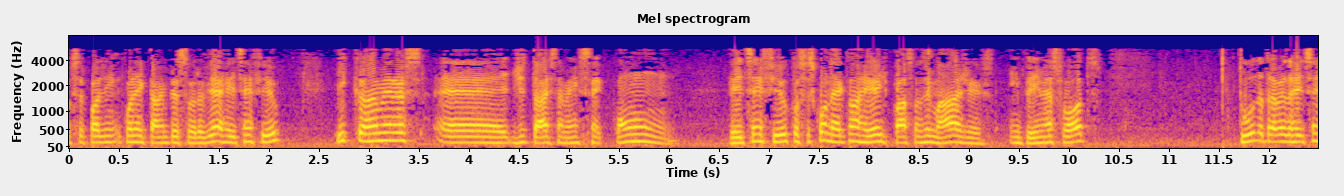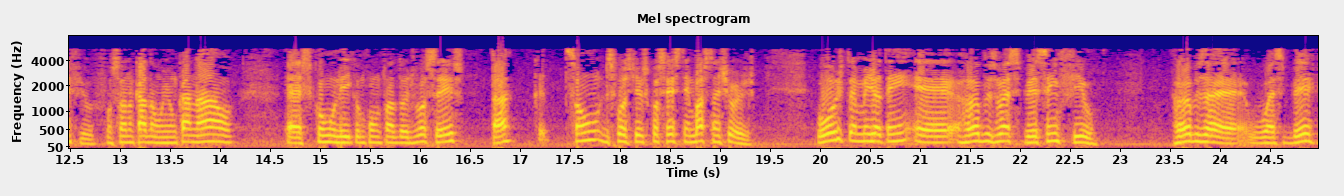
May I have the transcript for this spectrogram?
Você pode conectar uma impressora via rede sem fio e câmeras é, digitais também com rede sem fio que vocês conectam à rede, passam as imagens, imprimem as fotos, tudo através da rede sem fio. Funciona cada um em um canal, é, se comunicam com o computador de vocês, tá? São dispositivos que vocês têm bastante hoje. Hoje também já tem é, hubs USB sem fio. Hubs é USB,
